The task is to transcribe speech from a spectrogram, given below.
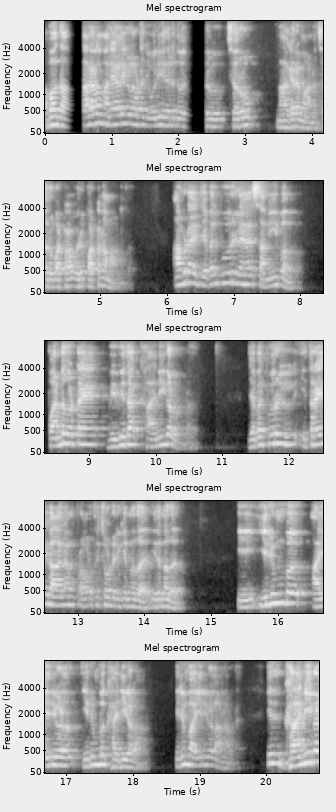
അപ്പോൾ ധാരാളം മലയാളികൾ അവിടെ ജോലി ചെയ്തിരുന്ന ഒരു ചെറു നഗരമാണ് ചെറു പട്ടണം ഒരു പട്ടണമാണത്. അവിടെ ജബൽപൂരിന് സമീപം പണ്ട് തൊട്ടേ വിവിധ ഖനികളുണ്ട്. ജബൽപൂരിൽ ഇത്രയും കാലം പ്രവർത്തിച്ചുകൊണ്ടിരിക്കുന്നത് ഇരുന്നത് ഈ ഇരുമ്പ് അയിരുകൾ ഇരുമ്പ് ഖനികളാണ്. ഇരുമ്പ് അയിരുകളാണ് അവിടെ. ഈ ഖനികൾ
